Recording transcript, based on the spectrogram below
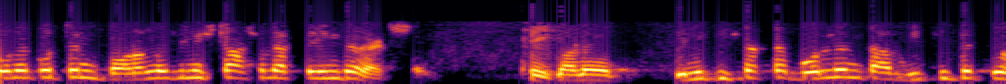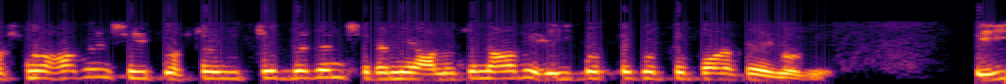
মনে করতেন পড়ানো জিনিসটা আসলে একটা ইন্টারাকশন ঠিক। মানে তিনি কিছু একটা বললেন তার ভিত্তিতে প্রশ্ন হবে সেই প্রশ্নের উত্তর দেবেন সেটা নিয়ে আলোচনা হবে এই করতে করতে পড়াতে এগোবে। এই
